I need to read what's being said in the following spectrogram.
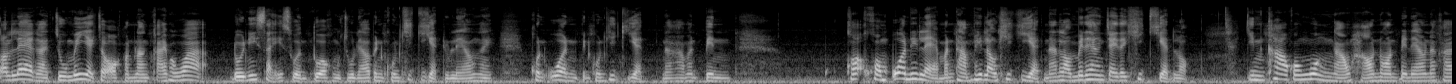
ตอนแรกอะ จูไม่อยากจะออกกำลังกายเพราะว่าโดยนิสัยส่วนตัวของจูแล้วเป็นคนขี้เกียจอยู่แล้วไง คนอ้วนเป็นคนขี้เกียจนะคะ มันเป็นเพราะความอ้วนนี่แหละมันทำให้เราขี้เกียจนะ เราไม่ได้ตั้งใจจะขี้เกียจหรอก กินข้าวก็ง่วงเหงาหาวนอนไปแล้วนะคะ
